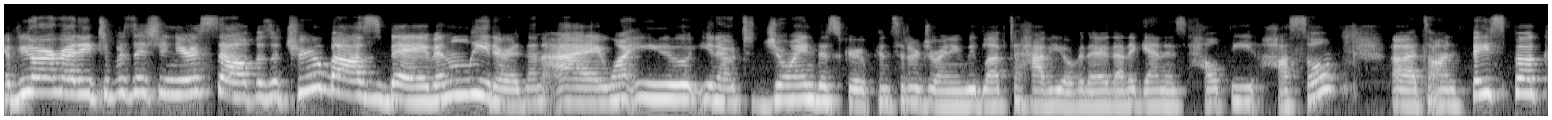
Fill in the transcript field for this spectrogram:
if you are ready to position yourself as a true boss babe and leader, then I want you, you know, to join this group. Consider joining. We'd love to have you over there. That again is Healthy Hustle. Uh, it's on Facebook.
